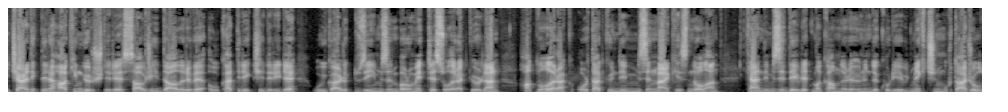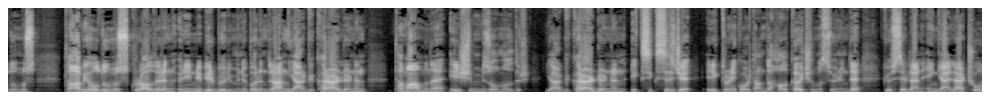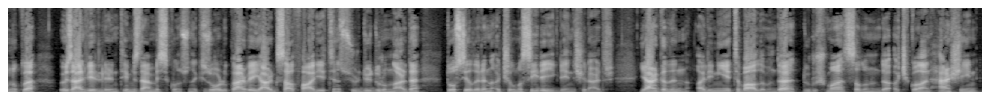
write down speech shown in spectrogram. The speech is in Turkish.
İçerdikleri hakim görüşleri, savcı iddiaları ve avukat dilekçeleriyle uygarlık düzeyimizin barometresi olarak görülen, haklı olarak ortak gündemimizin merkezinde olan, kendimizi devlet makamları önünde koruyabilmek için muhtaç olduğumuz, tabi olduğumuz kuralların önemli bir bölümünü barındıran yargı kararlarının tamamına erişimimiz olmalıdır yargı kararlarının eksiksizce elektronik ortamda halka açılması önünde gösterilen engeller çoğunlukla özel verilerin temizlenmesi konusundaki zorluklar ve yargısal faaliyetin sürdüğü durumlarda dosyaların açılması ile ilgili endişelerdir. Yargının aliniyeti bağlamında duruşma salonunda açık olan her şeyin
